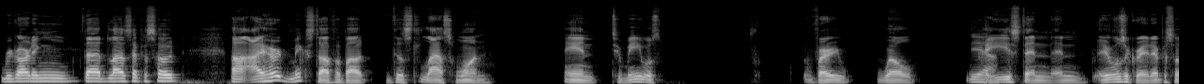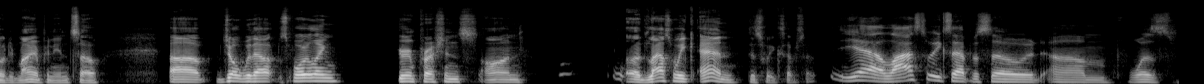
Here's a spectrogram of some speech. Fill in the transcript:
regarding that last episode. Uh, I heard mixed stuff about this last one, and to me, it was very well Yeah. paced and and it was a great episode in my opinion so uh joe without spoiling your impressions on uh, last week and this week's episode Yeah, last week's episode um was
